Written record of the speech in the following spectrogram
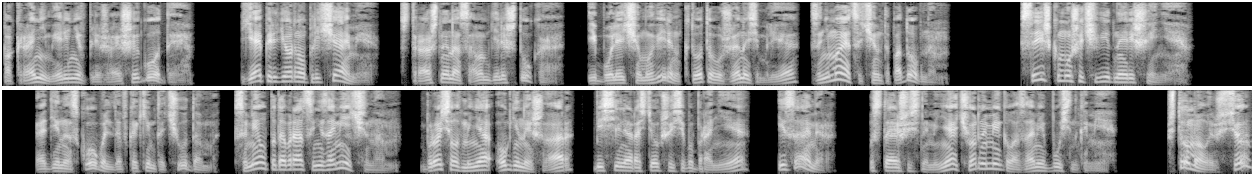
по крайней мере, не в ближайшие годы. Я передернул плечами, страшная на самом деле штука, и более чем уверен, кто-то уже на Земле занимается чем-то подобным. Слишком уж очевидное решение. Один из кобальдов каким-то чудом сумел подобраться незамеченным, бросил в меня огненный шар, бессильно растекшийся по броне, и замер, уставившись на меня черными глазами-бусинками. «Что, малыш, все?»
